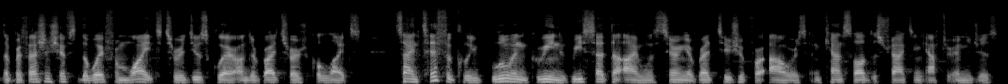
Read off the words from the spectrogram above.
the profession shifted away from white to reduce glare under bright surgical lights. Scientifically, blue and green reset the eye when staring at red tissue for hours and cancel out distracting after images.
